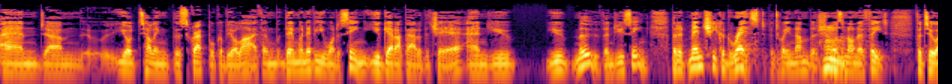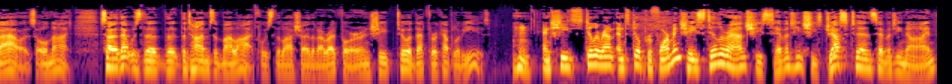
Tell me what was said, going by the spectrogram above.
and um, you're telling the scrapbook of your life. And then whenever you want to sing, you get up out of the chair and you you move and you sing. But it meant she could rest between numbers. She hmm. wasn't on her feet for two hours all night. So that was the, the, the times of my life was the last show that I wrote for her, and she toured that for a couple of years. Hmm. And she's still around and still performing? She's still around. She's 70. She's just turned 79.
